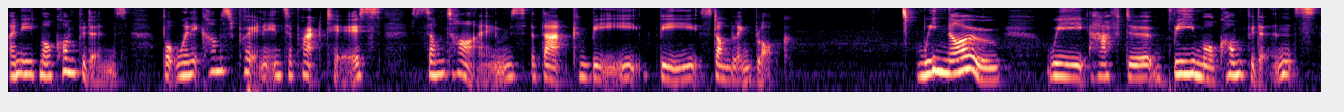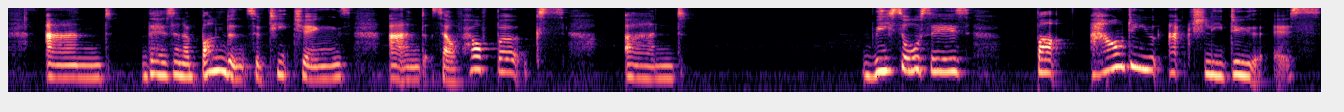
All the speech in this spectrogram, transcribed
I need more confidence. But when it comes to putting it into practice, sometimes that can be the stumbling block. We know we have to be more confident, and there's an abundance of teachings and self help books and resources. But how do you actually do this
